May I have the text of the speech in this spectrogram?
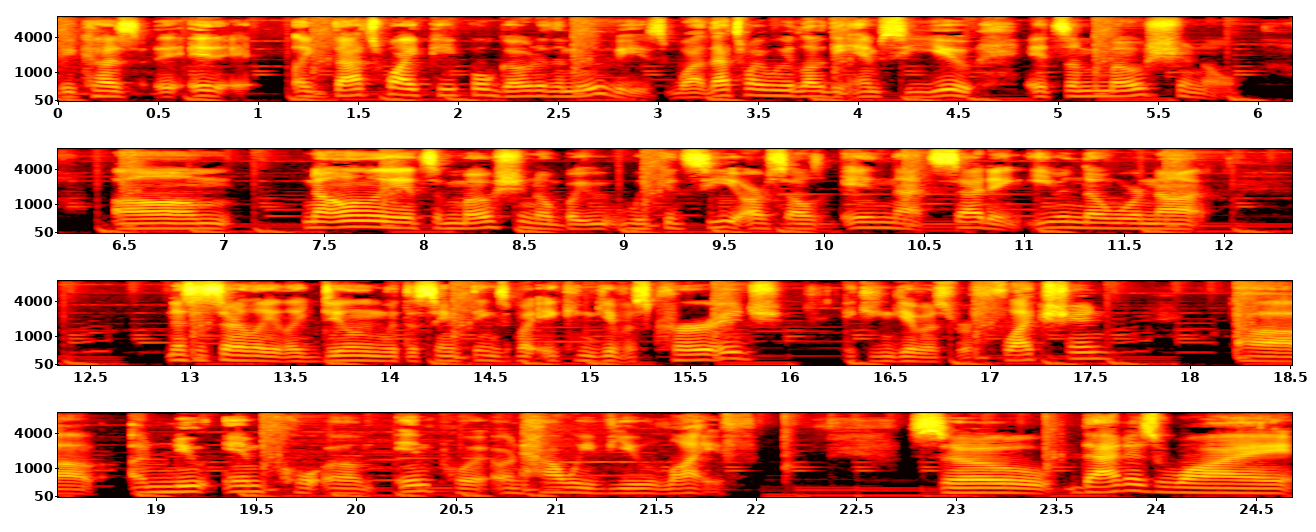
Because it, it, like that's why people go to the movies. Why that's why we love the mcu it's emotional. Um not only it's emotional but we could see ourselves in that setting even though we're not necessarily like dealing with the same things but it can give us courage. It can give us reflection, uh, a new input, um, input on how we view life. So that is why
